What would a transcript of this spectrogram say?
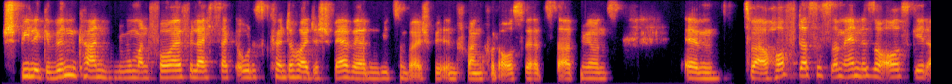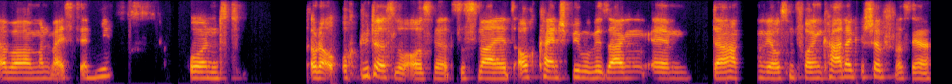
Spiele gewinnen kann, wo man vorher vielleicht sagt, oh, das könnte heute schwer werden, wie zum Beispiel in Frankfurt auswärts. Da hatten wir uns ähm, zwar erhofft, dass es am Ende so ausgeht, aber man weiß ja nie. Und oder auch Gütersloh auswärts. Das war jetzt auch kein Spiel, wo wir sagen, ähm, da haben wir aus dem vollen Kader geschöpft, was ja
